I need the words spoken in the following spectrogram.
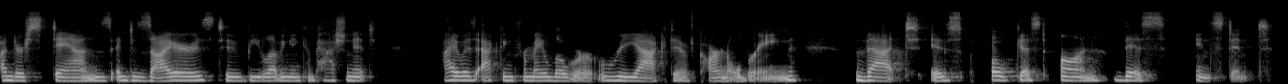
understands and desires to be loving and compassionate. I was acting from my lower reactive carnal brain that is focused on this instant.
